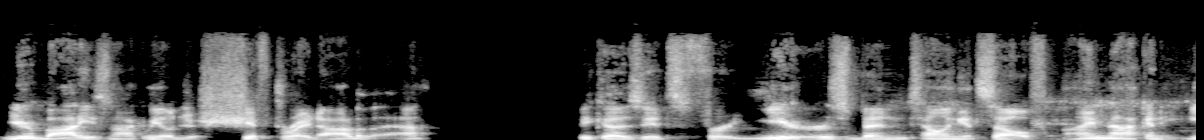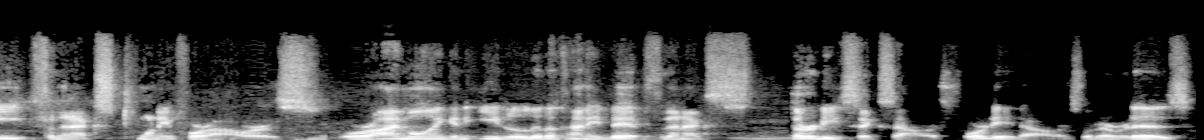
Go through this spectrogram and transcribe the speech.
your body's not going to be able to just shift right out of that because it's for years been telling itself, I'm not going to eat for the next 24 hours, or I'm only going to eat a little tiny bit for the next 36 hours, 48 hours, whatever it is.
